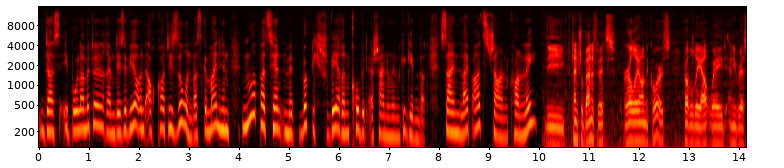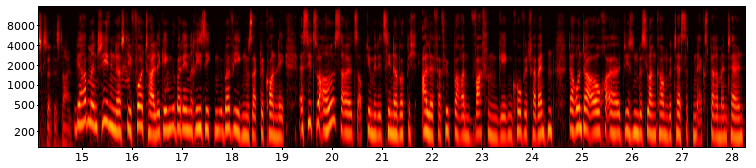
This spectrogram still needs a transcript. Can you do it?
das Ebola-Mittel Remdesivir und auch Cortison, was gemeinhin nur Patienten mit wirklich schweren Covid-Erscheinungen gegeben wird. Sein Leibarzt Sean Conley. The potential benefits early on the course probably outweighed any risks at this time. Wir haben entschieden, dass die Vorteile gegenüber den Risiken überwiegen, sagte Conley. Es sieht so aus, als ob die Mediziner wirklich alle verfügbaren Waffen gegen Covid verwenden, darunter auch äh, diesen bislang kaum getesteten experimentellen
